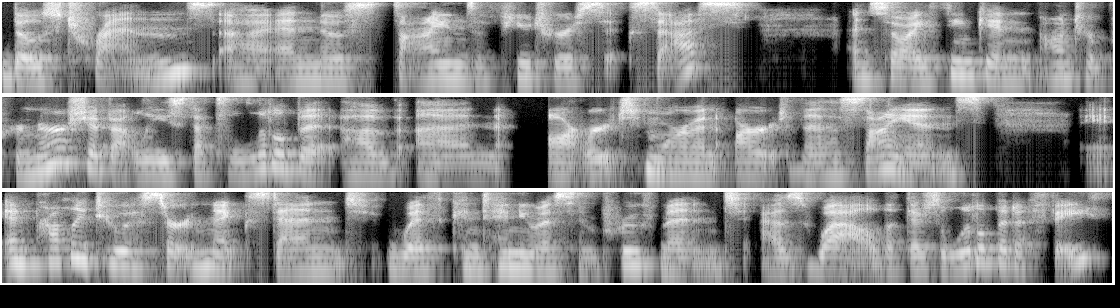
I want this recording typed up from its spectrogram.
those trends uh, and those signs of future success. And so i think in entrepreneurship at least that's a little bit of an art more of an art than a science and probably to a certain extent with continuous improvement as well. But there's a little bit of faith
